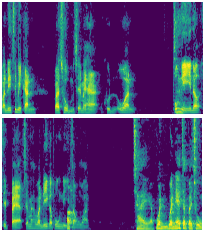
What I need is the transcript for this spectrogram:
วันนี้จะมีการประชุมใช่ไหมฮะ คุณอ้วนพรุ่งนี้เนอะ18ใช่ไหมวันนี้กับพรุ่งนี้สองวัน ใช่ครับวันวันนี้จะประชุม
